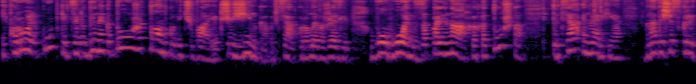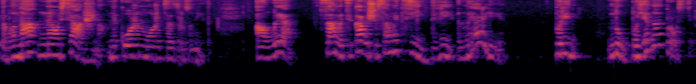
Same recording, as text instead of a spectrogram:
і король кубків це людина, яка дуже тонко відчуває. Якщо жінка, оця королева жезлів, вогонь, запальна хахатушка, то ця енергія вона дещо скрита, вона неосяжна. Не кожен може це зрозуміти. Але саме цікаве, що саме ці дві енергії ну, поєднує простір.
